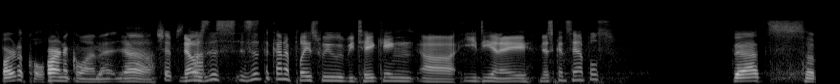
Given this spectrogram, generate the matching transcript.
barnacle. barnacle on it, yeah. Chips. Now, is this is it the kind of place we would be taking uh, eDNA Niskin samples? That's a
